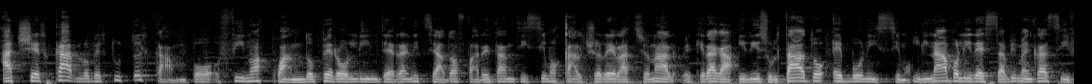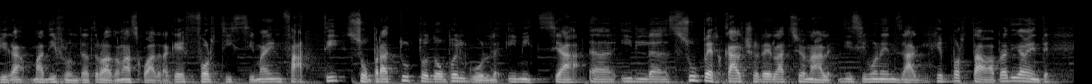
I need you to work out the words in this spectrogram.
a cercarlo per tutto il campo fino a quando però l'Inter ha iniziato a fare tantissimo calcio relazionale perché raga il risultato è buonissimo. Il Napoli resta prima in classifica ma di fronte ha trovato una squadra che è fortissima. Infatti soprattutto dopo il gol inizia eh, il super calcio relazionale di Simone Inzaghi che portava praticamente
